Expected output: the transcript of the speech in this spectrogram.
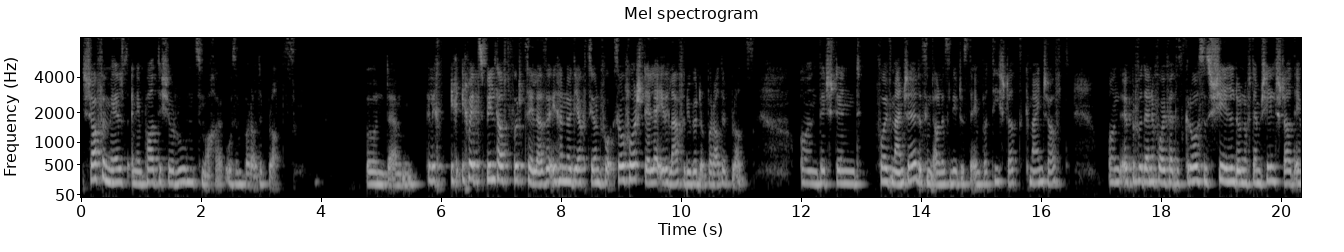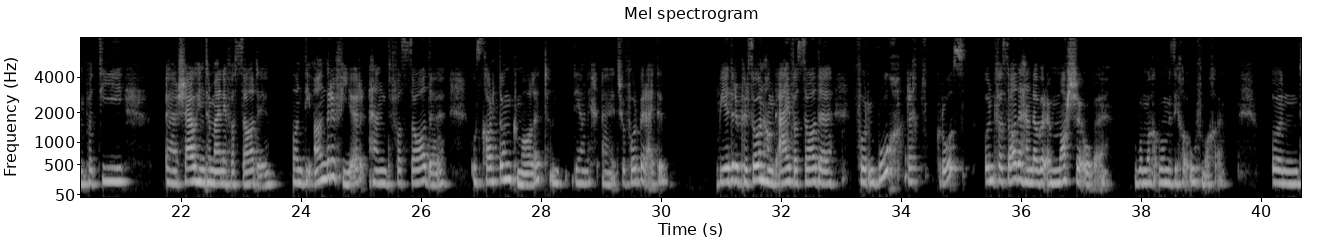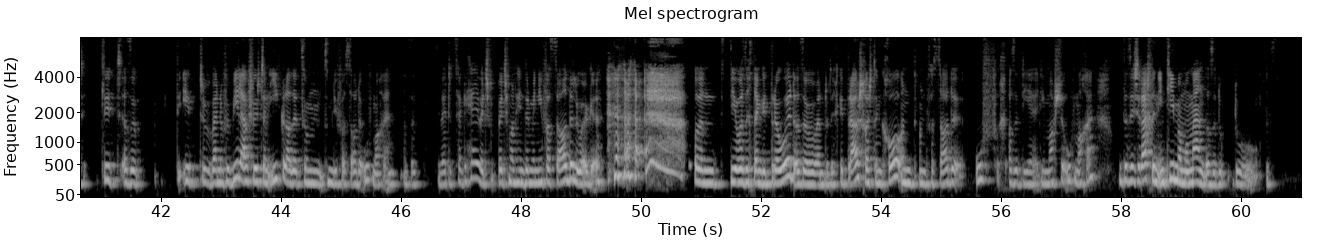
schaffen wir es, einen empathischen Raum zu machen aus dem Paradeplatz? Und ähm, vielleicht, ich, ich will es bildhaft erzählen. Also ich kann nur die Aktion so vorstellen, ihr lauft über den Paradeplatz. Und dort stehen fünf Menschen, das sind alles Leute aus der Empathiestadt, Gemeinschaft. Und jemand von diesen fünf hat ein grosses Schild und auf dem Schild steht Empathie, äh, schau hinter meine Fassade. Und die anderen vier haben Fassaden aus Karton gemalt und die habe ich äh, jetzt schon vorbereitet. Bei jeder Person hängt eine Fassade vor dem Bauch, recht groß. Und die Fassaden haben aber eine Masche oben, wo man, wo man sich aufmachen kann. Und die Leute, also die, wenn du vorbeilaufst, wirst du dann eingeladen, um, um die Fassade aufzumachen. Also sie werden sagen, hey, willst du mal hinter meine Fassade schauen? und die, die sich dann getrauen, also wenn du dich getraust, kannst du dann kommen und, und Fassade auf, also die, die Masche aufmachen. Und das ist recht ein intimer Moment. Also du, du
